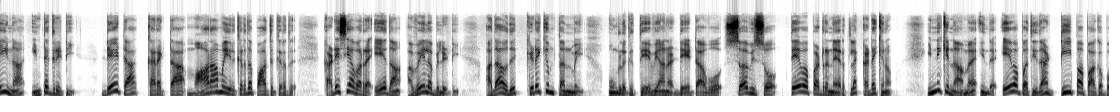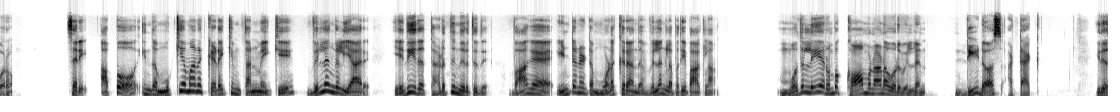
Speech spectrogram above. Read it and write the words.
ஐனா இன்டெகிரிட்டி டேட்டா கரெக்டா மாறாம இருக்கிறத பாத்துக்கிறது. கடைசியா வர்ற ஏ தான் அவைலபிலிட்டி அதாவது கிடைக்கும் தன்மை. உங்களுக்கு தேவையான டேட்டாவோ சர்வீஸோ தேவைப்படுற நேரத்துல கிடைக்கணும். இன்னைக்கு நாம இந்த ஏவ பத்தி தான் டீப்பா பார்க்க போறோம். சரி அப்போ இந்த முக்கியமான கிடைக்கும் தன்மைக்கு வில்லங்கள் யாரு? எது இதை தடுத்து நிறுத்துது? வாங்க இன்டர்நெட்டை முடக்குற அந்த வில்லங்களை பத்தி பார்க்கலாம் முதல்லயே ரொம்ப காமனான ஒரு வில்லன் டிடாஸ் அட்டாக் இதை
